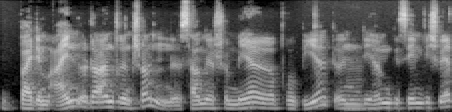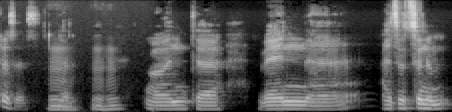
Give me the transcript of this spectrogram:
Bei dem einen oder anderen schon. Das haben ja schon mehrere probiert und die haben gesehen, wie schwer das ist. Ja. Mhm. Mhm. Und äh, wenn, äh, also zu einem,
